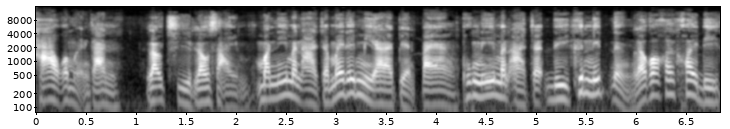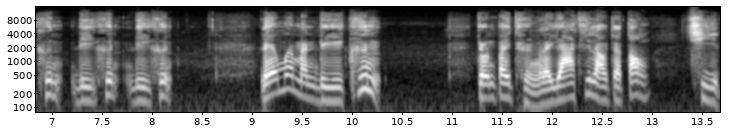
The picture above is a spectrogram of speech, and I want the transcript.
ข้าวก็เหมือนกัน เราฉีดเราใส่ วันนี้มันอาจจะไม่ได้มีอะไรเปลี่ยนแปลงพรุ่งนี้มันอาจจะดีขึ้นนิดหนึ่ง แล้วก็ค่อยๆดีขึ้น ดีขึ้นดีขึ้น แล้วเมื่อมันดีขึ้น จนไปถึงระยะที่เราจะต้องฉีด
